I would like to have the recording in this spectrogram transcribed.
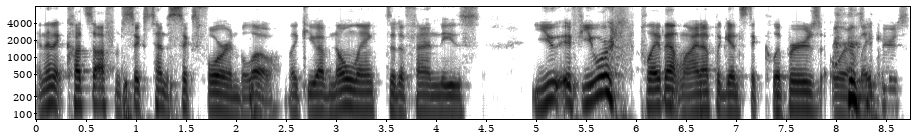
and then it cuts off from six ten to six four and below. Like you have no length to defend these. You if you were to play that lineup against the Clippers or Lakers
